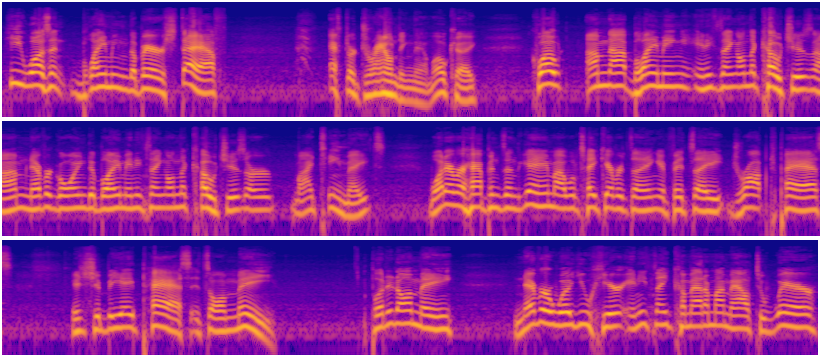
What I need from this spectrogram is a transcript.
he wasn't blaming the Bears staff after drowning them. Okay. Quote, I'm not blaming anything on the coaches. I'm never going to blame anything on the coaches or my teammates. Whatever happens in the game, I will take everything. If it's a dropped pass, it should be a pass. It's on me. Put it on me. Never will you hear anything come out of my mouth to where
